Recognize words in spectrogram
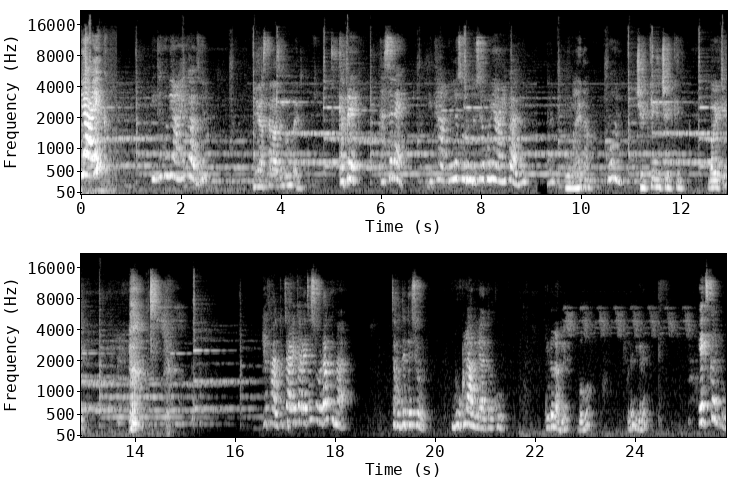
हे ऐक इथे कोणी आहे का अजून? मी असताना अजून कोण पाहिजे? कपडे तसं नाही. इथे आपल्याला सोडून दुसरं कोणी आहे का अजून? हो आहे ना. कोण? चिटकिनी चिटकिनी. बघायची? हे फालतू चाळे करायचे सोडा कुणाल. जाऊ दे ते सोड. भूक लागली आता खूप. कुठे लागले बघू. कुठे? इकडे. हेच कर तू.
